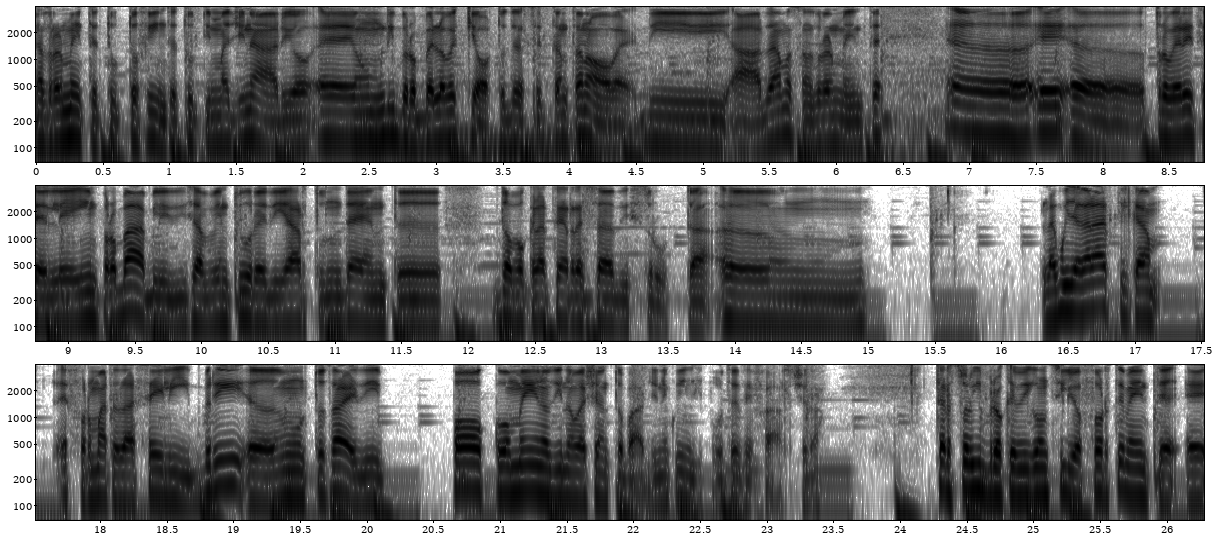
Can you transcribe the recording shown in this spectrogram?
naturalmente è tutto finto, è tutto immaginario, è un libro bello vecchiotto del 79 di Adams naturalmente eh, e eh, troverete le improbabili disavventure di Arthur Dent eh, dopo che la Terra è stata distrutta. Ehm, la guida galattica è formata da sei libri, eh, un totale di poco meno di 900 pagine, quindi potete farcela. Terzo libro che vi consiglio fortemente è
